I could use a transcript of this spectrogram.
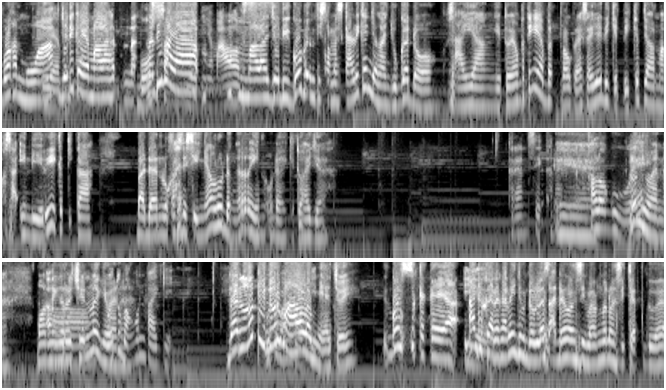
Gue akan muak. Iya, jadi kayak malah na- nanti Bosan malah malah jadi gue berhenti sama sekali kan jangan juga dong sayang gitu yang penting ya berprogres aja dikit-dikit jangan maksain diri ketika badan lu kasih sinyal lu dengerin udah gitu aja keren sih keren. Iya. Kalau gue lu gimana morning eh, routine lu Gue tuh gimana bangun pagi. dan lu tidur malam pagi. ya cuy gue suka kayak Iya. aduh kadang-kadang jam 12 ada masih bangun masih chat gue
